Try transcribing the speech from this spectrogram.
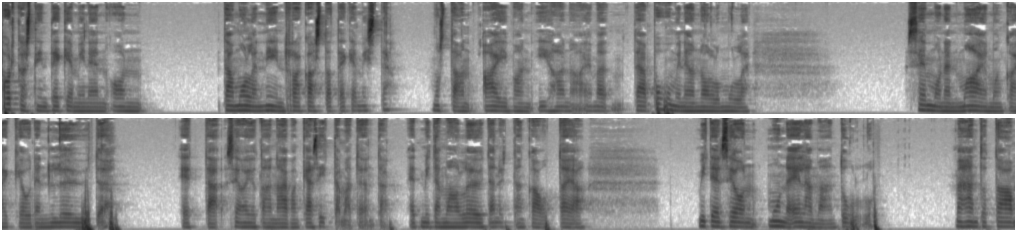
podcastin tekeminen on, tämä on mulle niin rakasta tekemistä. Musta on aivan ihanaa ja mä, tämä puhuminen on ollut mulle semmoinen maailmankaikkeuden löytö, että se on jotain aivan käsittämätöntä, että mitä mä oon löytänyt tämän kautta ja miten se on mun elämään tullut. Mähän tota,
